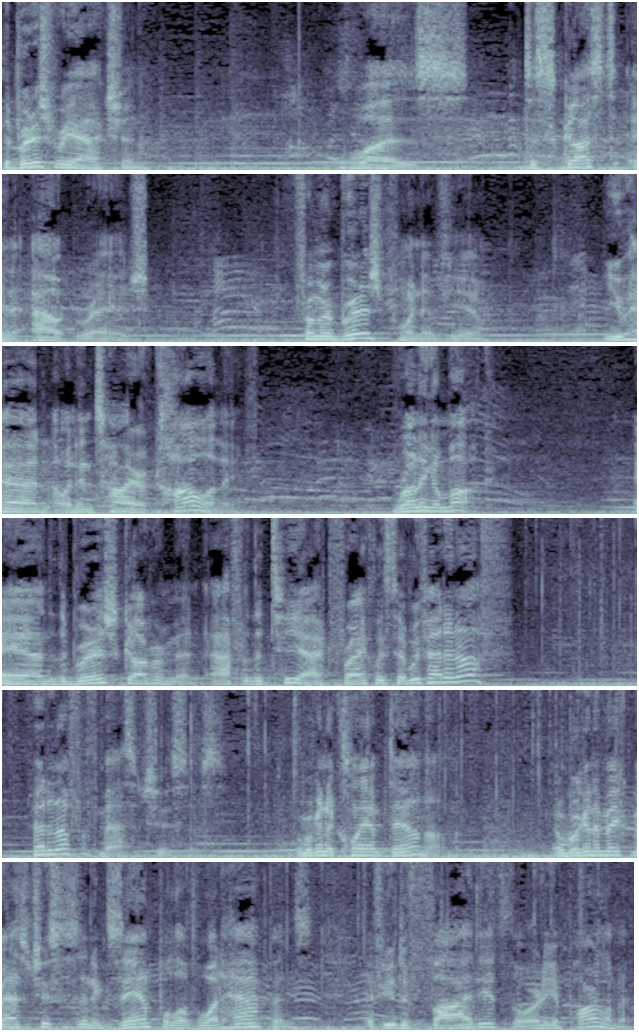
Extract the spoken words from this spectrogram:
The British reaction was disgust and outrage. From a British point of view, you had an entire colony running amok. And the British government, after the Tea Act, frankly said, We've had enough. We've had enough of Massachusetts. And we're going to clamp down on them. And we're going to make Massachusetts an example of what happens if you defy the authority of Parliament.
